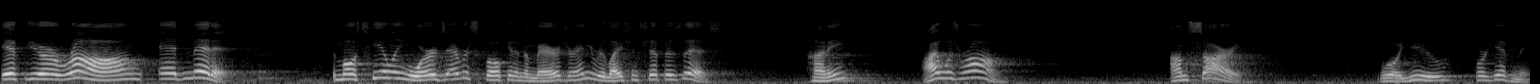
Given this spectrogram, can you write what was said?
If you're wrong, admit it. The most healing words ever spoken in a marriage or any relationship is this. Honey, I was wrong. I'm sorry. Will you forgive me?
